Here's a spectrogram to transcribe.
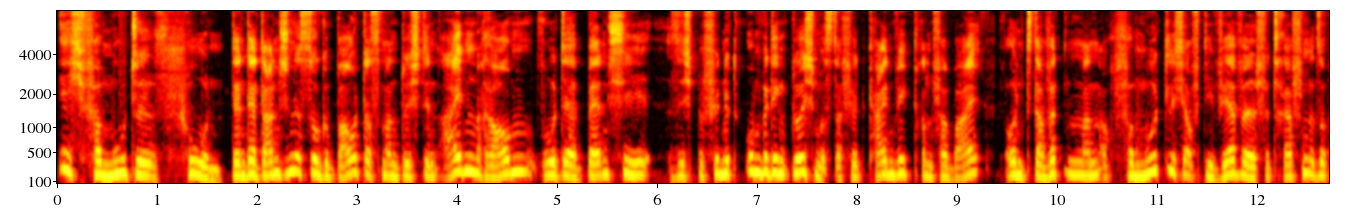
Ich vermute schon. Denn der Dungeon ist so gebaut, dass man durch den einen Raum, wo der Banshee sich befindet, unbedingt durch muss. Da führt kein Weg dran vorbei. Und da wird man auch vermutlich auf die Werwölfe treffen. Also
